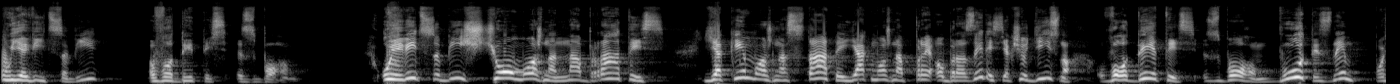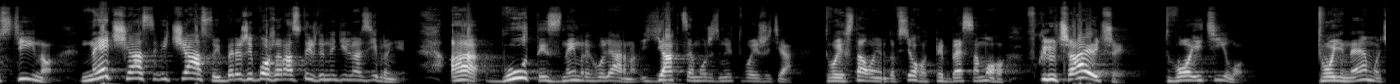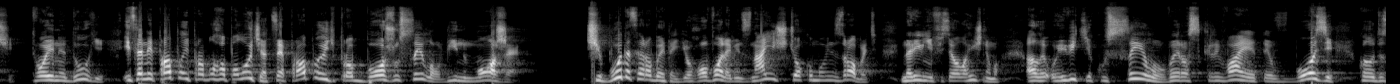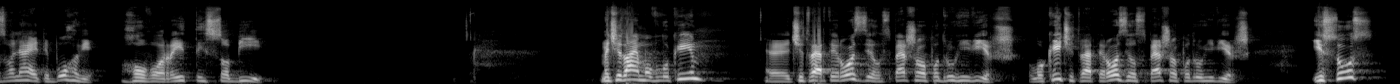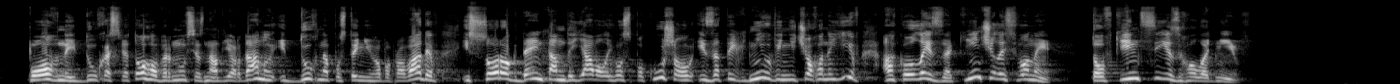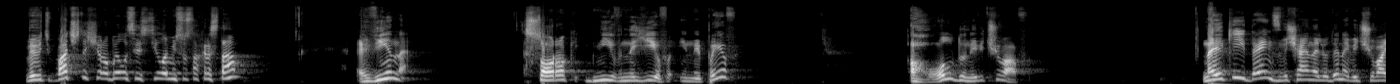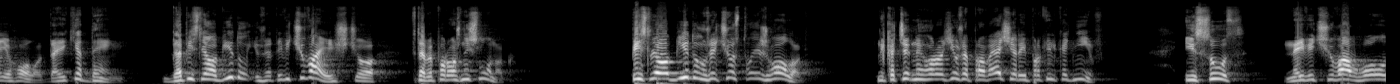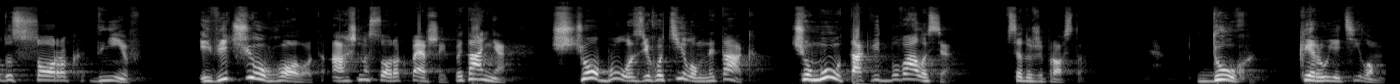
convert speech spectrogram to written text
Уявіть собі, водитись з Богом. Уявіть собі, що можна набратись, яким можна стати, як можна преобразитись, якщо дійсно водитись з Богом, бути з ним постійно. Не час від часу, і бережи Боже раз в тиждень неділю на зібранні, а бути з ним регулярно. Як це може змінити твоє життя, твоє ставлення до всього, тебе самого, включаючи твоє тіло, твої немочі, твої недуги. І це не проповідь про благополуччя, це проповідь про Божу силу. Він може. Чи буде це робити? Його воля. Він знає, що кому він зробить на рівні фізіологічному. Але уявіть, яку силу ви розкриваєте в Бозі, коли дозволяєте Богові говорити собі. Ми читаємо в Луки, е, четвертий розділ з першого по другий вірш. Луки, четвертий розділ з першого по другий вірш. Ісус, повний Духа Святого, вернувся з над Йордану, і дух на пустині його попровадив. І сорок день там диявол його спокушував, і за тих днів він нічого не їв. А коли закінчились вони, то в кінці зголоднів. Ви від- бачите, що робилося з тілом Ісуса Христа? Він 40 днів не їв і не пив, а голоду не відчував. На який день звичайна людина відчуває голод? На який день? Да після обіду і вже ти відчуваєш, що в тебе порожній шлунок. Після обіду вже чувствуєш голод. Не говорячи вже про вечір і про кілька днів. Ісус не відчував голоду 40 днів. І відчув голод аж на 41-й. Питання: що було з його тілом не так? Чому так відбувалося? Все дуже просто. Дух керує тілом.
